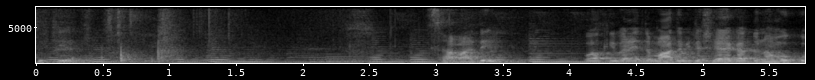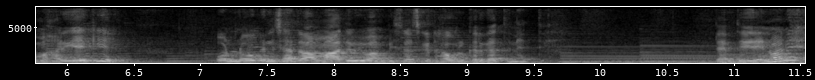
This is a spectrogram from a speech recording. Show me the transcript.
Bona. Sit here. සමාධි ඔයා කිව්වනේ මාධවිට ෂෙයා එකක් දුන්නාම ඔක්කොම හරියයි කියලා. ඔන්න ඕක නිසා තමයි මාධවි මම බිස්නස් එකට හවුල් කරගත්තේ නැත්තේ. දැන් තේරෙනවනේ?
